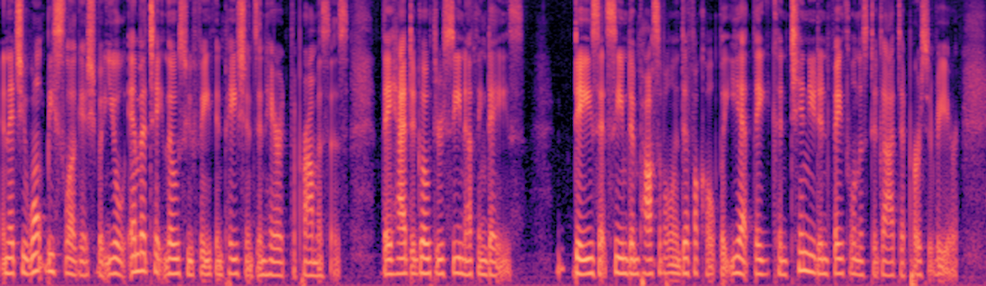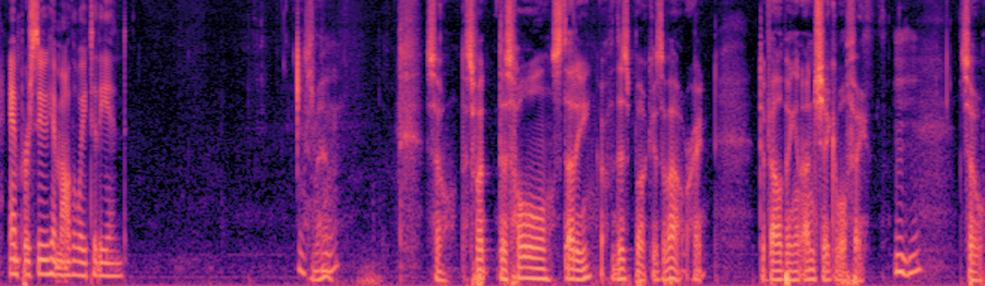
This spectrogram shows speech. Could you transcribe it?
and that you won't be sluggish, but you'll imitate those who faith and patience inherit the promises. They had to go through see nothing days, days that seemed impossible and difficult, but yet they continued in faithfulness to God to persevere and pursue him all the way to the end. Amen. So that's what this whole study of this book is about, right? Developing an unshakable faith. Mm-hmm. So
